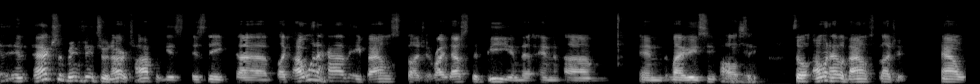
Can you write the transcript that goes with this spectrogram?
it actually brings me to another topic is is the uh, like I want to have a balanced budget, right? That's the B in the in um in my VC policy. Mm-hmm. So I want to have a balanced budget. Now,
